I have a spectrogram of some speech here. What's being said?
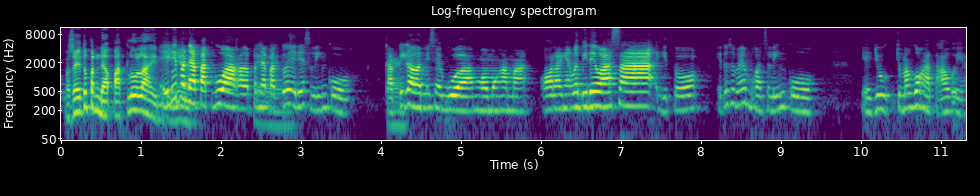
Maksudnya itu pendapat lu lah intinya. ini pendapat gua kalau pendapat Iya. gue ya dia selingkuh tapi kalau misalnya gua ngomong sama orang yang lebih dewasa gitu itu sebenarnya bukan selingkuh ya cuma gua nggak tahu ya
